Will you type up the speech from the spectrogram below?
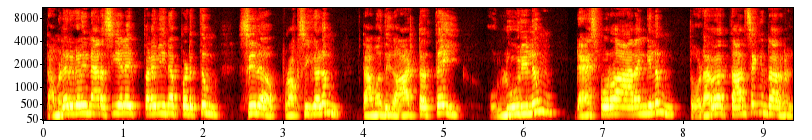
தமிழர்களின் அரசியலை பலவீனப்படுத்தும் சில புராக்சிகளும் தமது ஆட்டத்தை உள்ளூரிலும் டயஸ்போரா அரங்கிலும் தொடரத்தான் செய்கின்றார்கள்.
